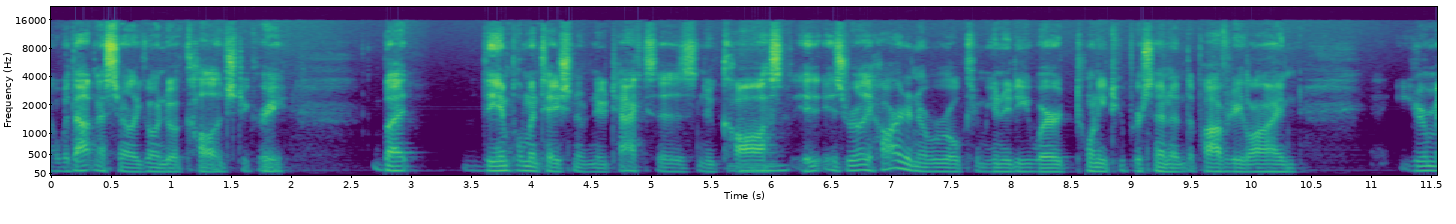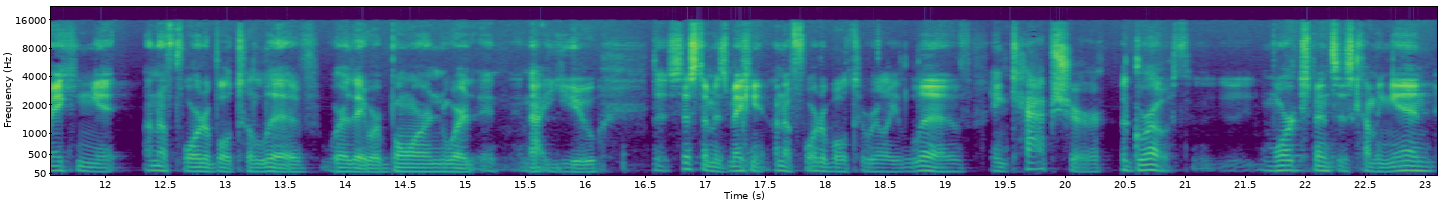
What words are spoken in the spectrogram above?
uh, without necessarily going to a college degree. But the implementation of new taxes, new cost, mm-hmm. is, is really hard in a rural community where 22% of the poverty line, you're making it unaffordable to live where they were born, where not you. The system is making it unaffordable to really live and capture a growth, more expenses coming in.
